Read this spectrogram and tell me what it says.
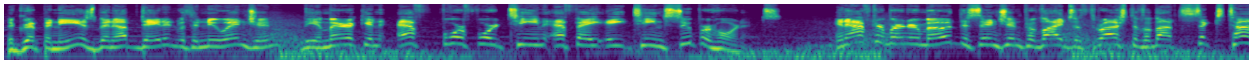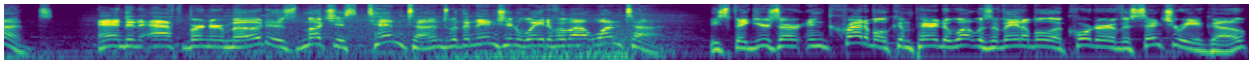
The Gripen E has been updated with a new engine, the American F414 FA18 Super Hornets. In afterburner mode, this engine provides a thrust of about 6 tons, and in afterburner mode as much as 10 tons with an engine weight of about 1 ton. These figures are incredible compared to what was available a quarter of a century ago.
